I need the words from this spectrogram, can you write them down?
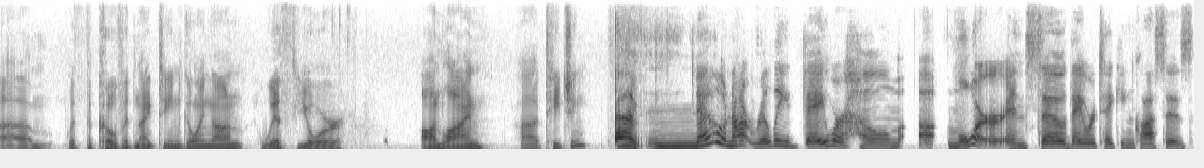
um, with the COVID nineteen going on with your online uh, teaching? Um, no, not really. They were home uh, more, and so they were taking classes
